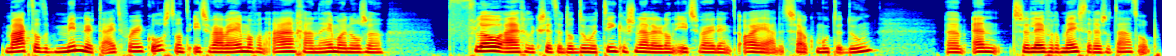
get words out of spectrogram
Maakt dat het minder tijd voor je kost, want iets waar we helemaal van aangaan, helemaal in onze flow eigenlijk zitten, dat doen we tien keer sneller dan iets waar je denkt, oh ja, dit zou ik moeten doen. Um, en ze leveren het meeste resultaat op.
